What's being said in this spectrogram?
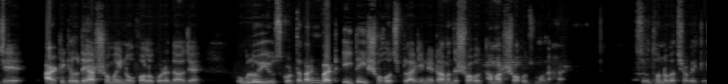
যে আর্টিকেল দেওয়ার সময় নো ফলো করে দেওয়া যায় ওগুলো ইউজ করতে পারেন বাট এইটাই সহজ প্লাগিন এটা আমাদের সহজ, আমার সহজ মনে হয়। সো ধন্যবাদ সবাইকে।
